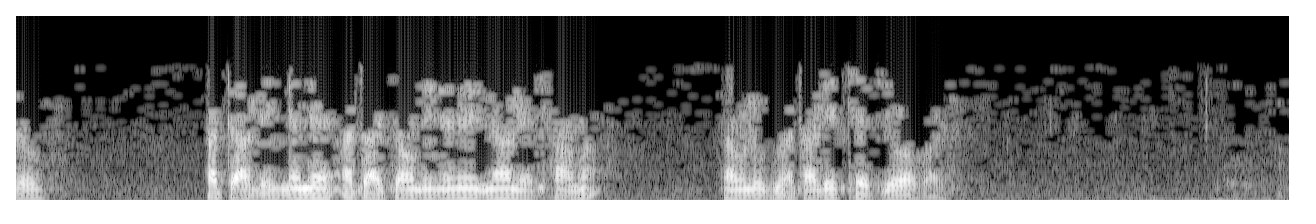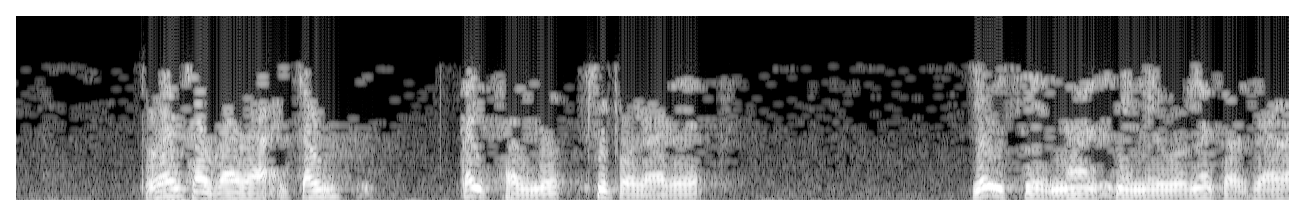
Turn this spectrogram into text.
ဆုံးအတ္တလေးနည်းနည်းအတ္တအကြောင်းလေးနည်းနည်းနားလည်ထားမှ ဒါမလို့ကဒါလေးထည့်ပြောပါတယ်ဒုရ၆ပါးကအကြောင်းတိုက်ဆိုင်လို့ဖြစ်ပေါ်ရတဲ့ရုပ်ရှင်နာရှင်တွေကိုမြတ်စွာဘုရားက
